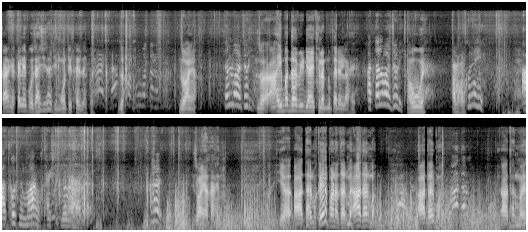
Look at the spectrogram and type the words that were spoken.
કારણ કે કલીપો જાજી જાજી મોટી થઈ જાય ભાઈ. જો. જો અહીંયા. તલવાર જોડી જો આ એ બધા વીડિયો અહીંથી જ ઉતારેલા છે. આ તલવાર જોડી. હવે હાલો હાલો. કોને આ કોઈને મારવા થાય છે જો અહીંયા ખાણે યા આ ધર્મ કયા પાણા ધર્મ? આ ધર્મ? આ ધર્મ? આ ધર્મ. આ ધર્મ હે?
